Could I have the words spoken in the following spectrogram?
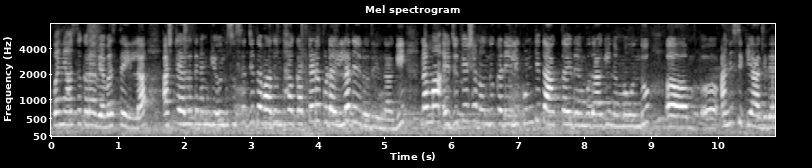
ಉಪನ್ಯಾಸಕರ ವ್ಯವಸ್ಥೆ ಇಲ್ಲ. ಅಷ್ಟೇ ಅಲ್ಲದೆ ನಮಗೆ ಒಂದು ಸುಸಜ್ಜಿತವಾದಂತಹ ಕಟ್ಟಡ ಕೂಡ ಇಲ್ಲದೆ ಇರೋದ್ರಿಂದಾಗಿ ನಮ್ಮ ಎಜುಕೇಷನ್ ಒಂದು ಕಡೆಯಲ್ಲಿ ಕುಂಠಿತ ಆಗ್ತಾ ಇದೆ ಎಂಬುದಾಗಿ ನಮ್ಮ ಒಂದು ಅನಿಸಿಕೆ ಆಗಿದೆ.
